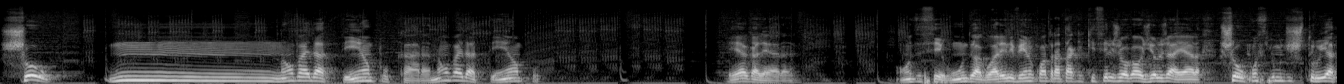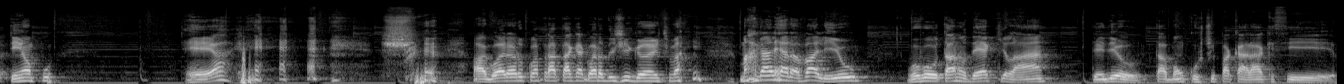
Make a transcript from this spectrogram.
Show. Hum, não vai dar tempo, cara. Não vai dar tempo. É, galera. 11 segundos. Agora ele vem no contra-ataque aqui. Se ele jogar o gelo, já era. Show, conseguimos destruir a tempo. É. agora era o contra-ataque agora do gigante. Mas, mas, galera, valeu. Vou voltar no deck lá. Entendeu? Tá bom, curti pra caraca esse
